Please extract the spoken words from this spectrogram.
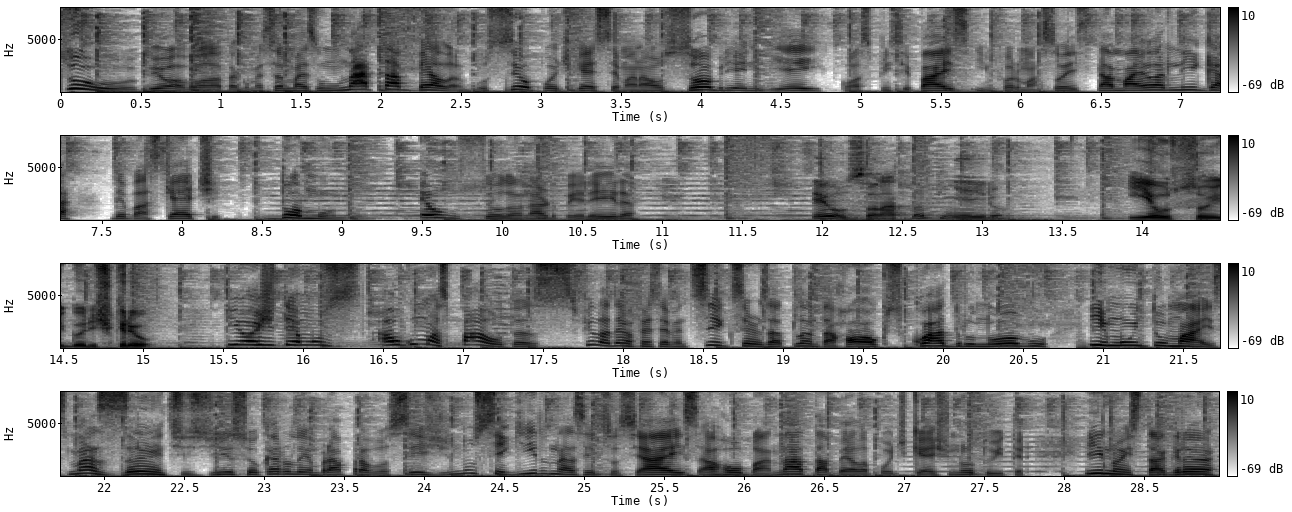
Subiu a bola, tá começando mais um Na Tabela, o seu podcast semanal sobre NBA com as principais informações da maior liga de basquete do mundo. Eu sou o Leonardo Pereira. Eu sou Natan Pinheiro. E eu sou Igor Escriu. E hoje temos algumas pautas: Philadelphia 76ers, Atlanta Hawks, quadro novo e muito mais. Mas antes disso, eu quero lembrar para vocês de nos seguir nas redes sociais, arroba na tabela podcast no Twitter e no Instagram.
